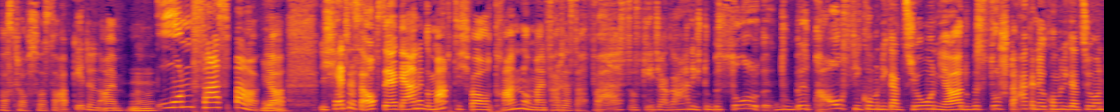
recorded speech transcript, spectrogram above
was glaubst du, was da abgeht in einem? Unfassbar, ja. Ja. Ich hätte es auch sehr gerne gemacht. Ich war auch dran und mein Vater sagt, was, das geht ja gar nicht. Du bist so, du brauchst die Kommunikation, ja, du bist so stark in der Kommunikation.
